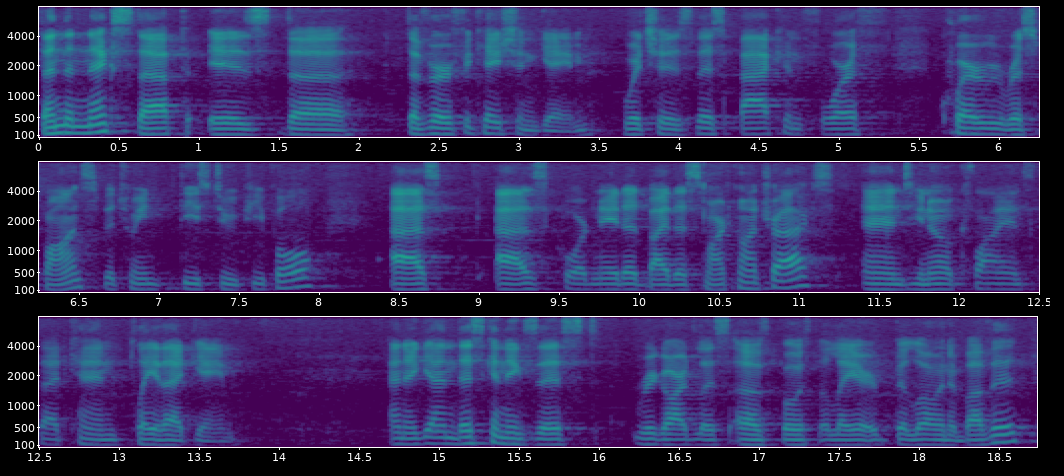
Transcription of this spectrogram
Then the next step is the, the verification game, which is this back and forth query response between these two people as, as coordinated by the smart contracts and you know, clients that can play that game. And again, this can exist regardless of both the layer below and above it.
